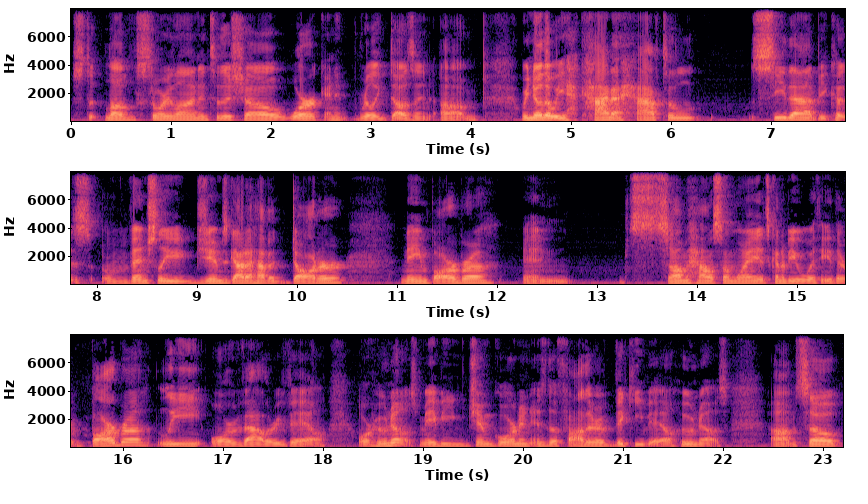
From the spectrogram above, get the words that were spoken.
st- love storyline into the show work, and it really doesn't. Um, we know that we kind of have to see that because eventually Jim's got to have a daughter named Barbara, and somehow, some way, it's going to be with either Barbara Lee or Valerie Vale, or who knows? Maybe Jim Gordon is the father of Vicky Vale. Who knows? Um, so,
